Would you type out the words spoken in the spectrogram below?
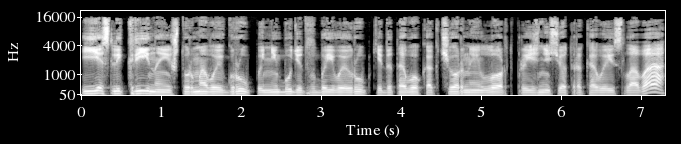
И если Крина и штурмовой группы не будет в боевой рубке до того, как Черный Лорд произнесет роковые слова,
